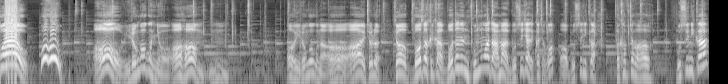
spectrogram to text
와우! 후후! 오 이런 거군요. 어험 음. 어 이런 거구나. 어허. 아 저런 저 머더 그니까 머더는 돈 모아도 아마 못 쓰지 않을까 저거? 어 못 쓰니까. 아 깜짝아. 아, 못 쓰니까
